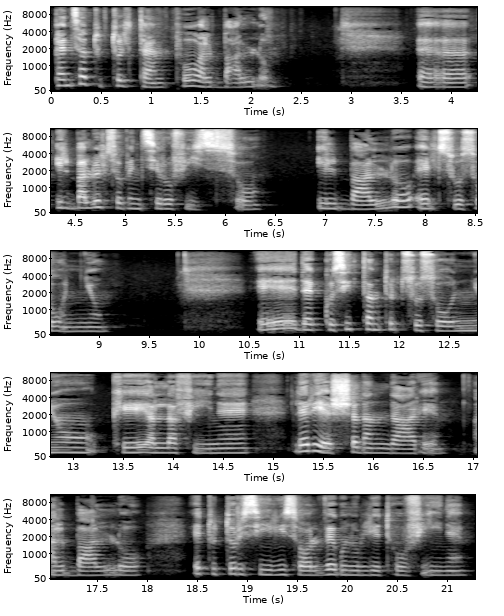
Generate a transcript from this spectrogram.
pensa tutto il tempo al ballo. Eh, il ballo è il suo pensiero fisso, il ballo è il suo sogno. Ed è così tanto il suo sogno che alla fine lei riesce ad andare al ballo e tutto si risolve con un lieto fine.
